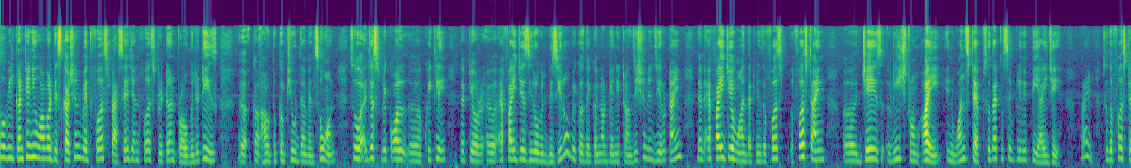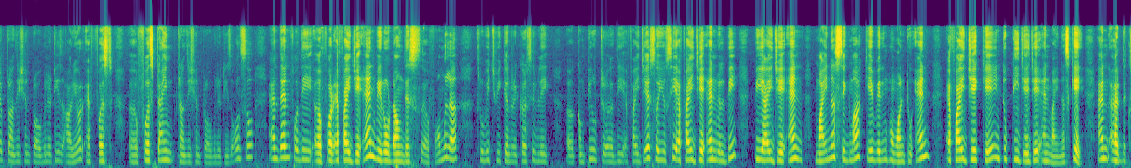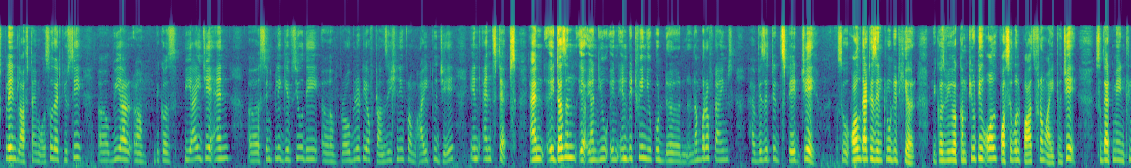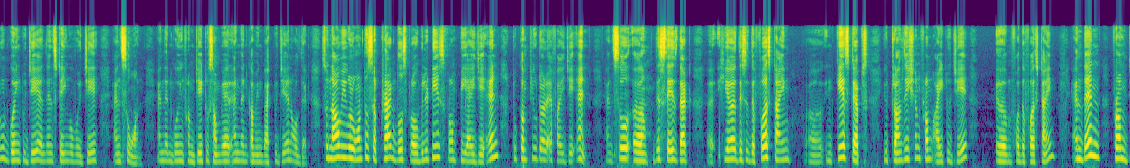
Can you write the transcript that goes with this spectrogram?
So, we will continue our discussion with first passage and first return probabilities, uh, how to compute them and so on. So, I just recall uh, quickly that your uh, f i j 0 will be 0 because there cannot be any transition in 0 time. Then f i j 1 that means the first first time uh, j is reached from i in one step. So, that will simply be p i j right. So, the first step transition probabilities are your f first uh, first time transition probabilities also and then for the uh, for f i j n we wrote down this uh, formula through which we can recursively uh, compute uh, the f i j. So, you see f i j n will be p i j n minus sigma k varying from 1 to n f i j k into p j j n minus k and I had explained last time also that you see uh, we are because p i j n uh, simply gives you the uh, probability of transitioning from i to j in n steps and it does not and you in, in between you could uh, number of times have visited state j. So, all that is included here because we were computing all possible paths from i to j. So, that may include going to j and then staying over j and so on and then going from j to somewhere and then coming back to j and all that. So, now we will want to subtract those probabilities from p i j n to compute our f i j n and so, uh, this says that uh, here this is the first time uh, in k steps you transition from i to j for the first time and then from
